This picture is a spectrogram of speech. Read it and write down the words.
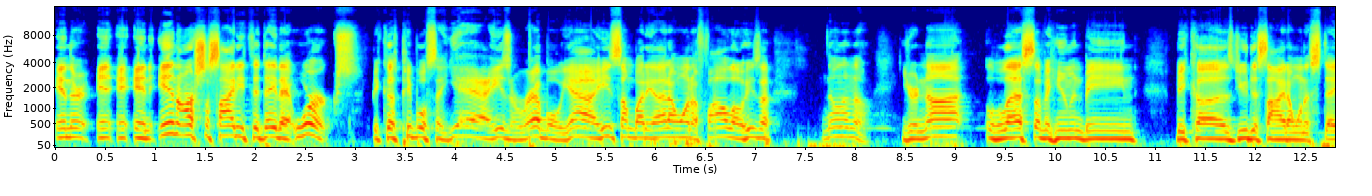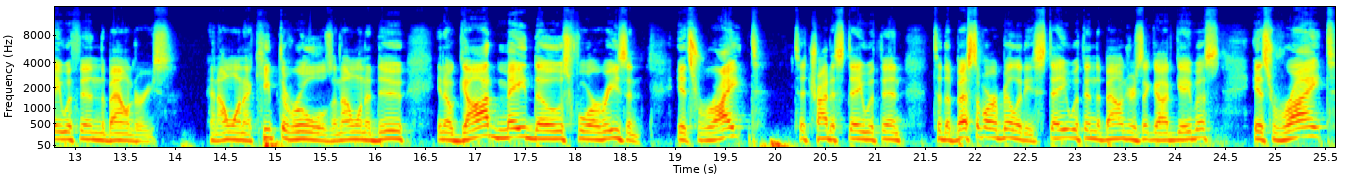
And, there, and in our society today, that works because people say, yeah, he's a rebel. Yeah, he's somebody that I wanna follow. He's a, no, no, no. You're not less of a human being because you decide I wanna stay within the boundaries and I want to keep the rules and I want to do, you know, God made those for a reason. It's right to try to stay within, to the best of our abilities, stay within the boundaries that God gave us. It's right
